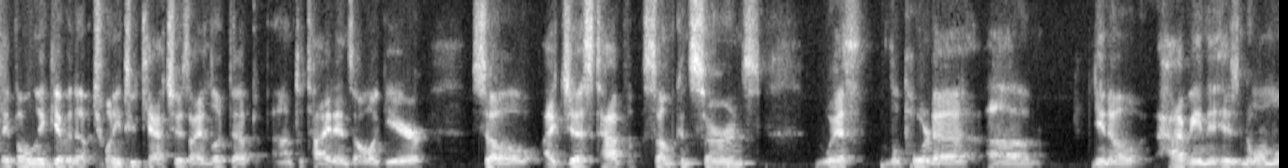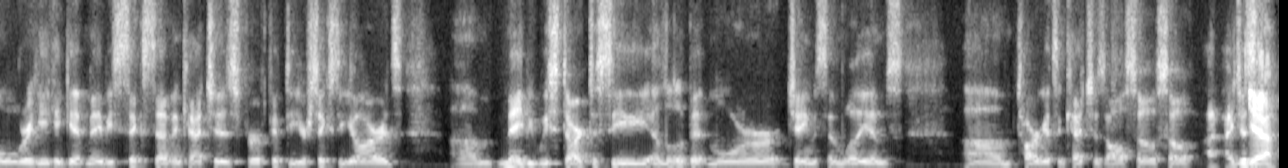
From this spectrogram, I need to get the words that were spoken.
They've only given up 22 catches. I looked up um, to tight ends all year. So I just have some concerns with LaPorta um, you know, having his normal where he could get maybe six, seven catches for 50 or 60 yards. Um, maybe we start to see a little bit more Jameson Williams um, targets and catches also. So I, I just yeah.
